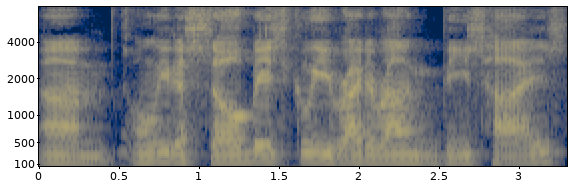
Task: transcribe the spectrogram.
um, only to sell basically right around these highs,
